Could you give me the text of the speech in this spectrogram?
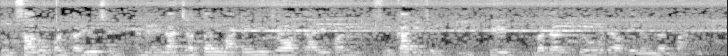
વૃક્ષારોપણ કર્યું છે અને એના જતન માટેની જવાબદારી પણ સ્વીકારી છે. તે બદલ તેઓને અભિનંદન પાઠવું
